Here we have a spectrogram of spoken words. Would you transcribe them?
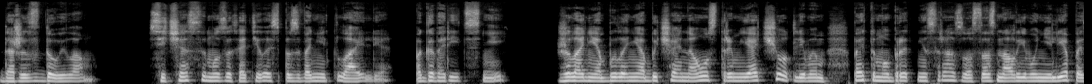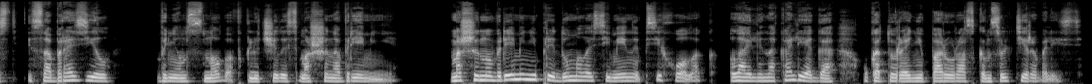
даже с Дойлом. Сейчас ему захотелось позвонить Лайле, поговорить с ней. Желание было необычайно острым и отчетливым, поэтому Брэд не сразу осознал его нелепость и сообразил. В нем снова включилась машина времени. Машину времени придумала семейный психолог, Лайлина коллега, у которой они пару раз консультировались.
